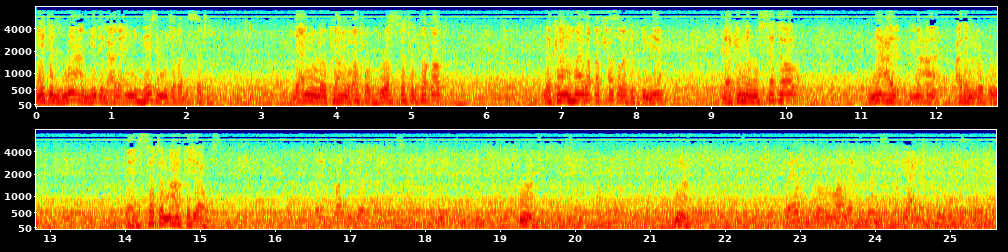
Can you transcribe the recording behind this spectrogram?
يدل نعم يدل على أنه ليس مجرد الستر. لأنه لو كان الغفر هو الستر فقط لكان هذا قد حصل في الدنيا لكنه الستر مع مع عدم العقوبة يعني الستر مع التجاوز. طيب قد الإنسان نعم. نعم. فيغفره الله لكن ما يسهر يعلم الناس جميعا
